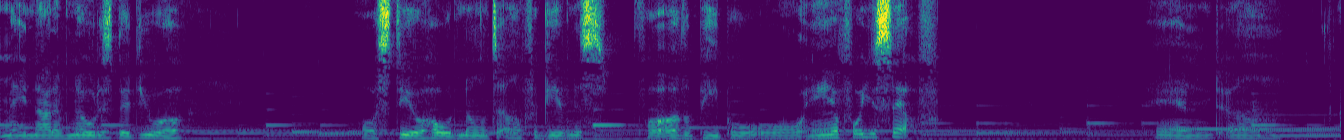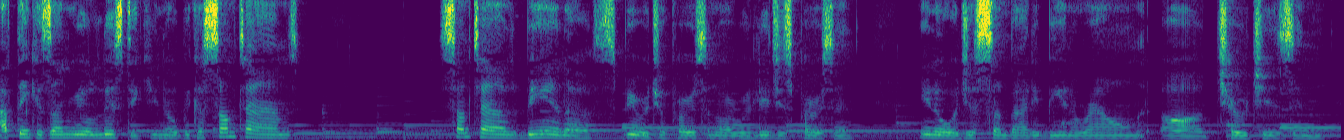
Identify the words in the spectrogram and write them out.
may not have noticed that you are or still holding on to unforgiveness for other people or and for yourself. And um, I think it's unrealistic, you know, because sometimes, sometimes being a spiritual person or a religious person, you know, or just somebody being around uh, churches and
